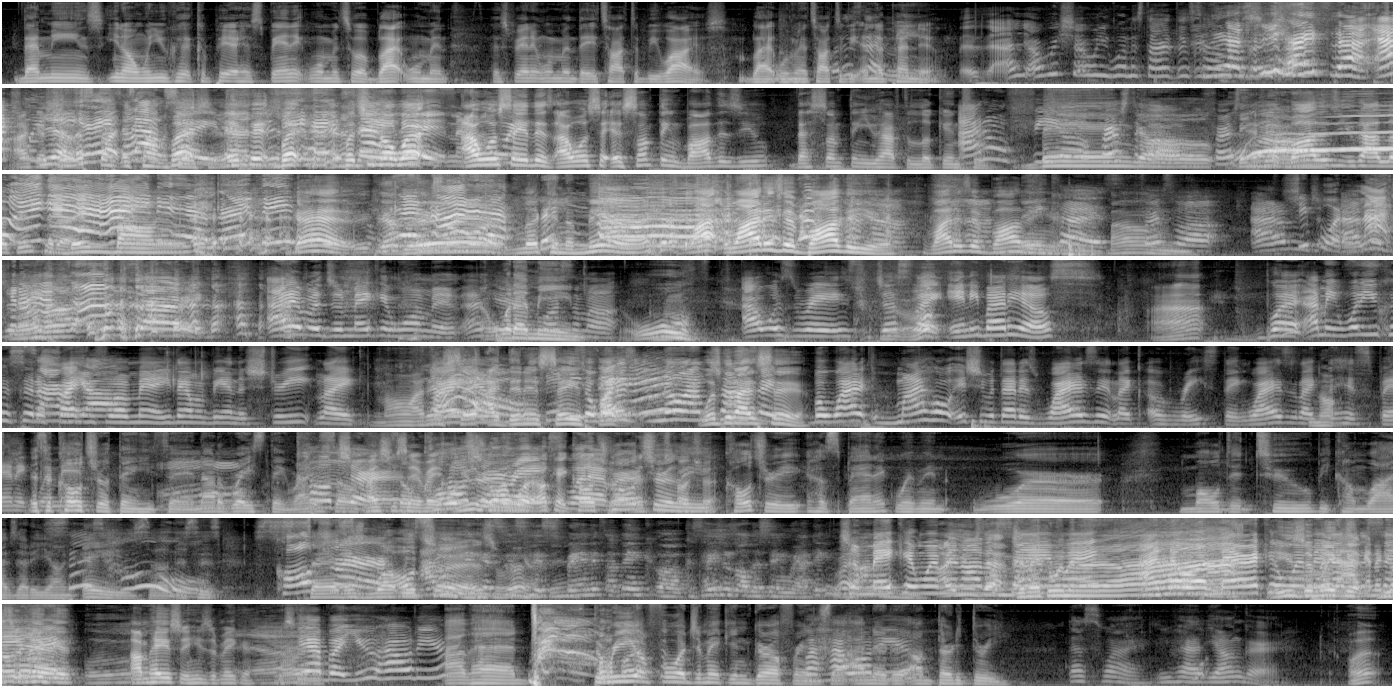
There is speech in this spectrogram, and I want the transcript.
That means you know when you could compare a Hispanic woman to a black woman. Hispanic women they taught to be wives. Black women taught What to be independent. mean? Are- Are we sure we want to start this? Yeah, she hates that. I Actually, can she Yeah, let's hates start this that. But if it, but hates but you know what? It. I will say this. I will say if something bothers you, that's something you have to look into. I don't feel. First of all, Bingo. first If it bothers you, you gotta look into that. Bing bong. Baby. Go ahead. Go Get ahead. out of here. Look in the mirror. Why, why does it bother you? Why does it bother you? because first of all, I'm. She poured a I'm lot. Can I have some? Sorry, I am a Jamaican woman. I What that pour mean? some out. Ooh. I was raised just Oh. like anybody else. Ah, But I mean, what do you consider Sorry, fighting y'all. for a man? You think I'm gonna be in the street like? no, I didn't Right. say. I didn't say So what fight. is no? I'm What trying did I to say, say? But why? My whole issue with that is why is it like a race thing? Why is it like No. the Hispanic? It's a women? cultural thing he's saying, not a race thing, right? Culture. So, I should So say race. culture, Use the wrong word. race, Okay, whatever. culture. Let's use culturally, culture. culturally, Hispanic women were molded to become wives at a young Says age. So who? this is Culture. says what we Culture. I think it's it's real. just Hispanics. I think uh, because Haitians all the same way. I think Jamaican women I are the same Jamaican women way. are- I know ah. American He's women. Jamaican. are gonna the He's go same there. Jamaican. I'm Haitian. He's Jamaican. Yeah, but you, how old are you? I've had three or four Jamaican But girlfriends. So how I old know are that you? I'm 33. That's why you had younger. What?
